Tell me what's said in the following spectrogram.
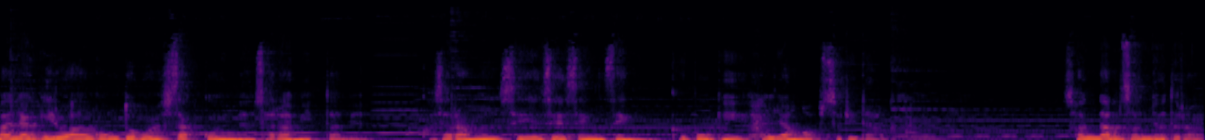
만약 이러한 공덕을 쌓고 있는 사람이 있다면 그 사람은 세세생생 그 복이 한량 없으리라. 선남선녀들아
